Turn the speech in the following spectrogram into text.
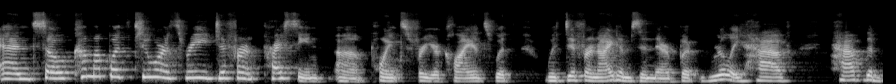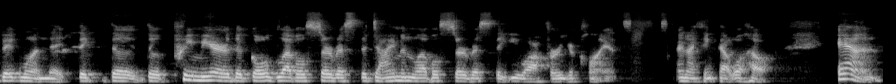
And so come up with two or three different pricing uh, points for your clients with with different items in there, but really have have the big one that the, the the premier, the gold level service, the diamond level service that you offer your clients and I think that will help. And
